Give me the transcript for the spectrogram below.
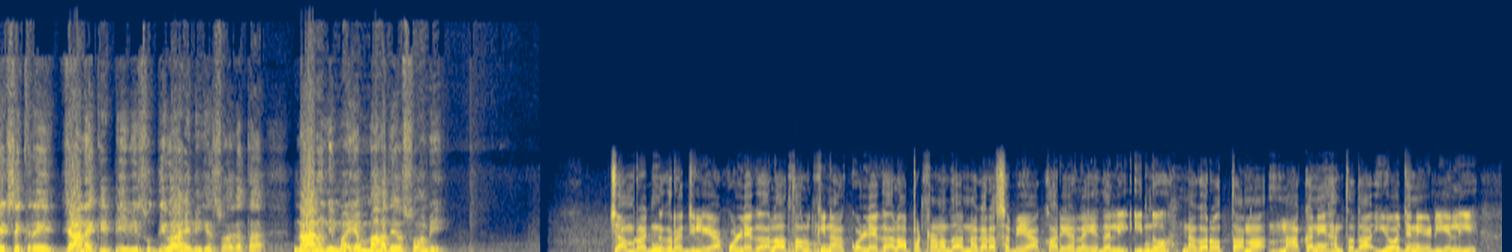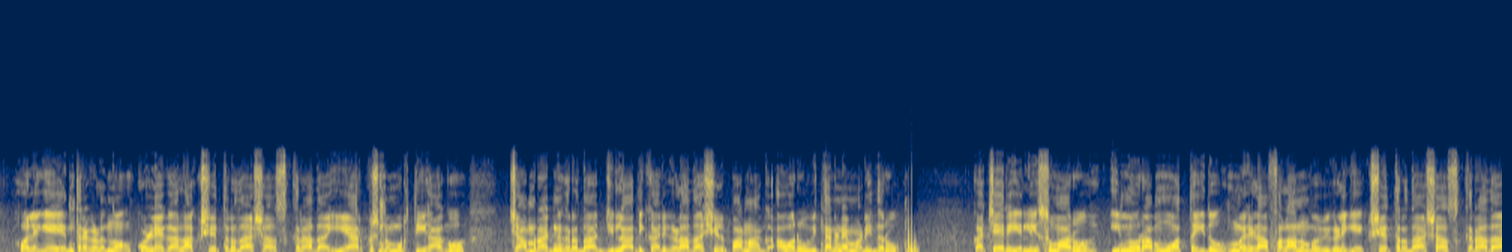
ವೀಕ್ಷಕರೇ, ಜಾನಕಿ ಟಿವಿ ಸುದ್ದಿವಾಹಿನಿಗೆ ಸ್ವಾಗತ. ನಾನು ನಿಮ್ಮ ಎಂ ಮಹಾದೇವಸ್ವಾಮಿ. ಚಾಮರಾಜನಗರ ಜಿಲ್ಲೆಯ ಕೊಳ್ಳೇಗಾಲ ತಾಲೂಕಿನ ಕೊಳ್ಳೇಗಾಲ ಪಟ್ಟಣದ ನಗರಸಭೆಯ ಕಾರ್ಯಾಲಯದಲ್ಲಿ ಇಂದು ನಗರೋತ್ಥಾನ ನಾಲ್ಕನೇ ಹಂತದ ಯೋಜನೆಯಡಿಯಲ್ಲಿ ಹೊಲಿಗೆ ಯಂತ್ರಗಳನ್ನು ಕೊಳ್ಳೇಗಾಲ ಕ್ಷೇತ್ರದ ಶಾಸಕರಾದ ಎ ಆರ್ ಕೃಷ್ಣಮೂರ್ತಿ ಹಾಗೂ ಚಾಮರಾಜನಗರದ ಜಿಲ್ಲಾಧಿಕಾರಿಗಳಾದ ಶಿಲ್ಪಾ ನಾಗ್ ಅವರು ವಿತರಣೆ ಮಾಡಿದರು. ಕಚೇರಿಯಲ್ಲಿ ಸುಮಾರು ಇನ್ನೂರ ಮೂವತ್ತೈದು ಮಹಿಳಾ ಫಲಾನುಭವಿಗಳಿಗೆ ಕ್ಷೇತ್ರದ ಶಾಸಕರಾದ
